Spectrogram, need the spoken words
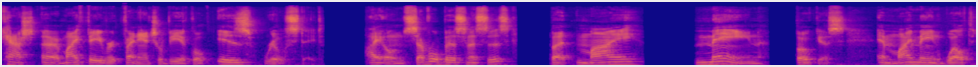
cash, uh, my favorite financial vehicle is real estate. I own several businesses, but my main focus and my main wealth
